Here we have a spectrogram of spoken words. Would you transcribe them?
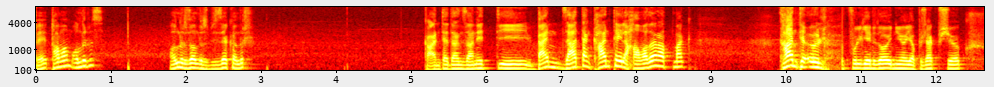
be tamam alırız. Alırız alırız bizde kalır. Kante'den Zanetti. Ben zaten Kante ile havadan atmak Kante öl. Full geride oynuyor. Yapacak bir şey yok.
